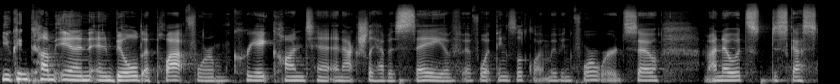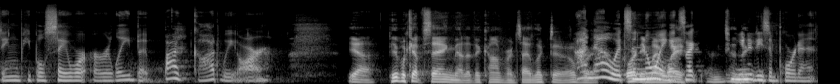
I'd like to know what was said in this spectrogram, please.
you can come in and build a platform, create content, and actually have a say of, of what things look like moving forward. So I know it's disgusting. People say we're early, but by God, we are. Yeah. People kept saying that at the conference. I looked over. I know it's Courtney, annoying. It's like and- and they- important.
